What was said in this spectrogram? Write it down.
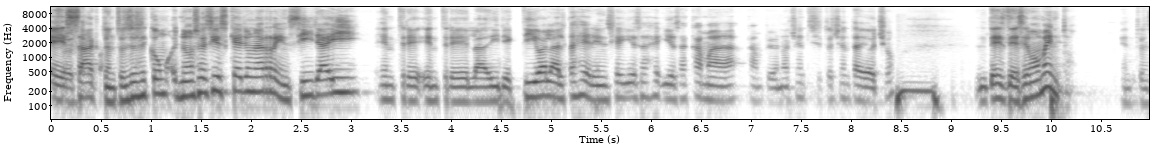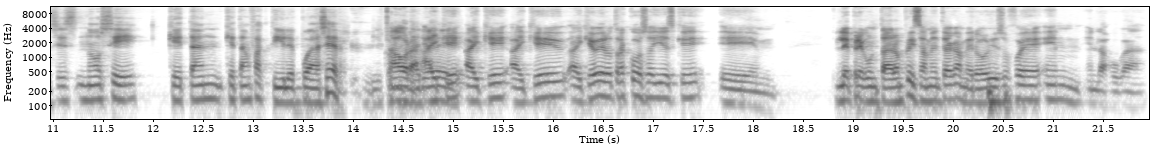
Exacto, entonces como, no sé si es que hay una rencilla ahí entre, entre la directiva, la alta gerencia y esa, y esa camada, campeón 87-88, desde ese momento. Entonces no sé qué tan, qué tan factible puede ser. Ahora, hay de- que, hay, que, hay, que, hay que ver otra cosa y es que eh, le preguntaron precisamente a Gamero, y eso fue en, en la jugada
